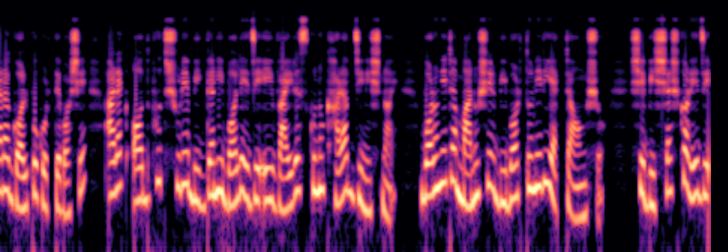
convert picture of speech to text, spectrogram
তারা গল্প করতে বসে আর এক অদ্ভুত সুরে বিজ্ঞানী বলে যে এই ভাইরাস কোনো খারাপ জিনিস নয়, বরং এটা মানুষের বিবর্তনেরই একটা অংশ। সে বিশ্বাস করে যে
